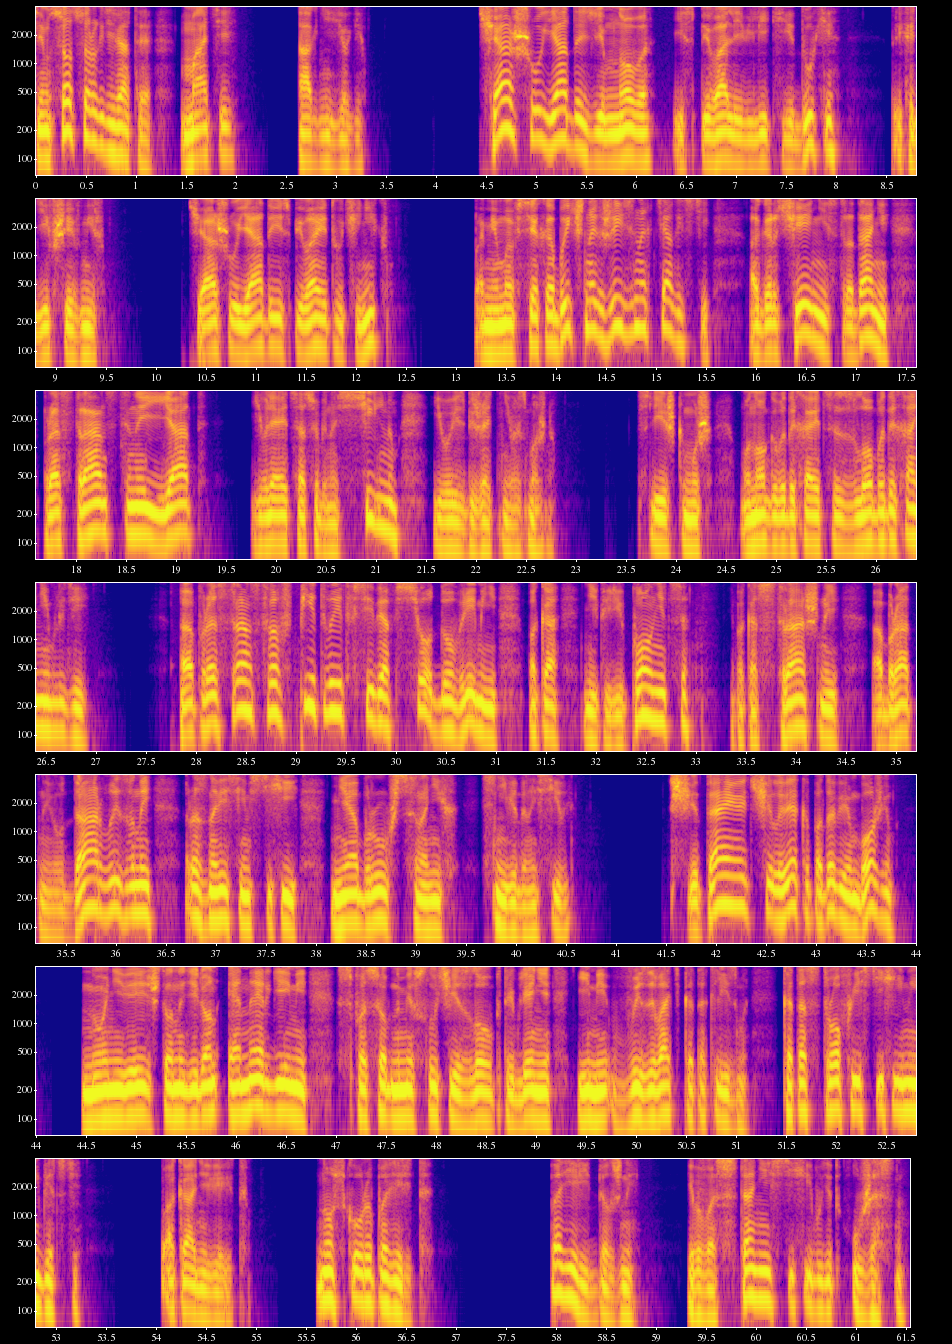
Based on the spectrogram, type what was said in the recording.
749. -е. Матерь Агни-йоги. Чашу яда земного испевали великие духи, приходившие в мир. Чашу яда испевает ученик. Помимо всех обычных жизненных тягостей, огорчений, страданий, пространственный яд является особенно сильным, его избежать невозможно. Слишком уж много выдыхается злобы дыханием людей а пространство впитывает в себя все до времени, пока не переполнится, и пока страшный обратный удар, вызванный равновесием стихий, не обрушится на них с невиданной силой. Считают человека подобием Божьим, но не верит, что он наделен энергиями, способными в случае злоупотребления ими вызывать катаклизмы, катастрофы и стихийные бедствия. Пока не верит, но скоро поверит Поверить должны, ибо восстание стихий будет ужасным.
